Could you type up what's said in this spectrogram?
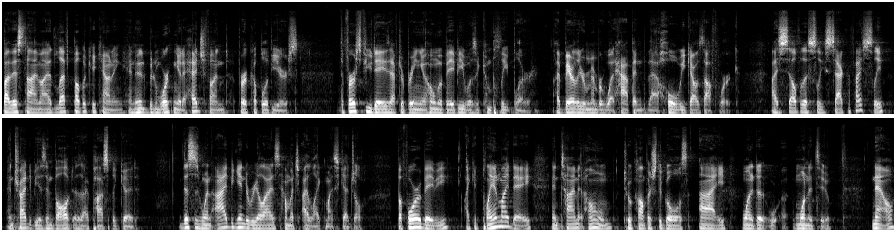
By this time, I had left public accounting and had been working at a hedge fund for a couple of years. The first few days after bringing home a baby was a complete blur. I barely remember what happened that whole week I was off work. I selflessly sacrificed sleep and tried to be as involved as I possibly could. This is when I began to realize how much I like my schedule. Before a baby, I could plan my day and time at home to accomplish the goals I wanted to. Wanted to. Now,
